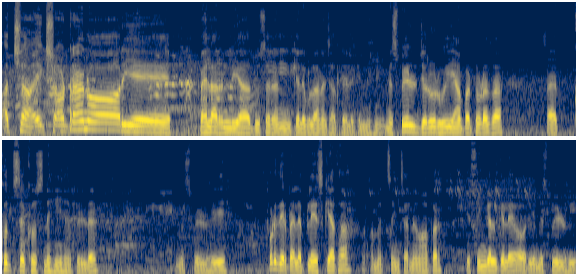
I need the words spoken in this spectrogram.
अच्छा एक शॉर्ट रन और ये पहला रन लिया, दूसरे रन के लिए बुलाना चाहते हैं, लेकिन नहीं। मिसफील्ड ज़रूर हुई, यहाँ पर थोड़ा सा शायद खुद से खुश नहीं है फील्डर। मिसफील्ड हुई। थोड़ी देर पहले प्लेस किया था अमित सिंह सर ने वहाँ पर, कि सिंगल के लिए, और ये मिसफील्ड हुई।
